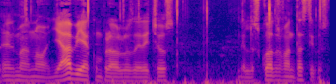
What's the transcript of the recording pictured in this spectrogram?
Es más, no, ya había comprado los derechos de los Cuatro Fantásticos.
